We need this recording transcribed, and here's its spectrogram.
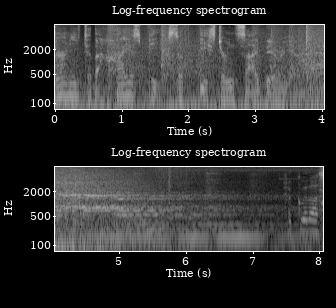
journey to the highest peaks of eastern Siberia. Hook with us.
